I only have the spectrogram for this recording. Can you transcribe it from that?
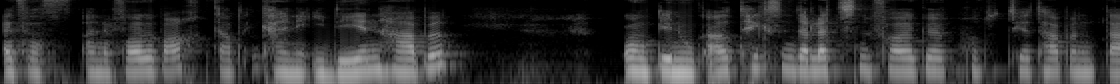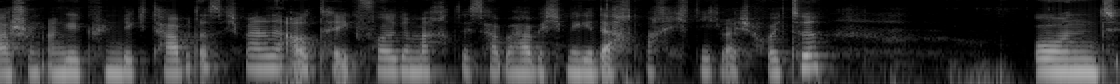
etwas, eine Folge brauche, gerade keine Ideen habe und genug Outtakes in der letzten Folge produziert habe und da schon angekündigt habe, dass ich mal eine Outtake-Folge mache. Deshalb habe ich mir gedacht, mache ich die gleich heute. Und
